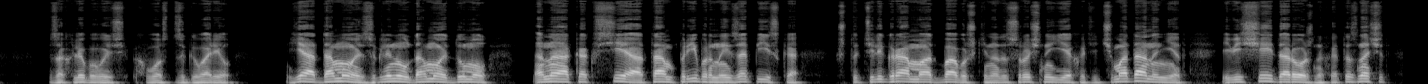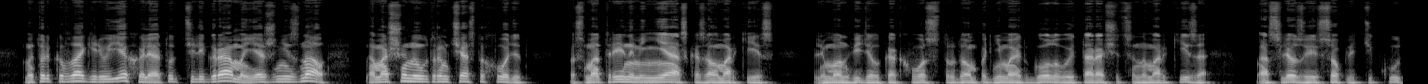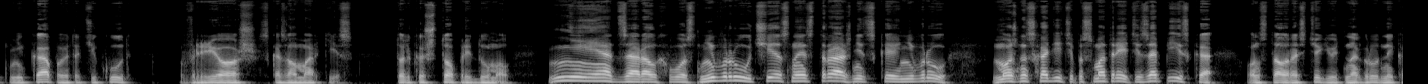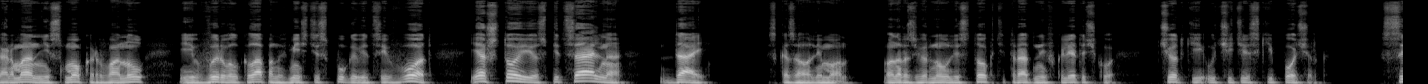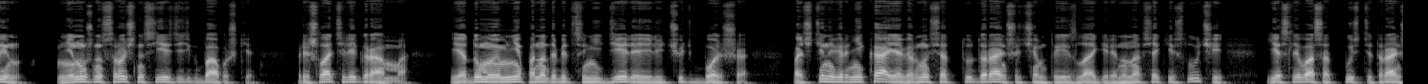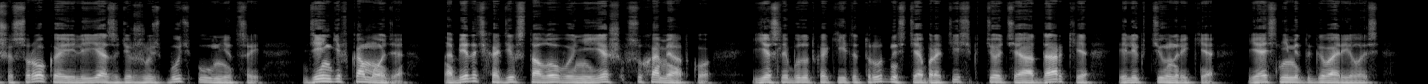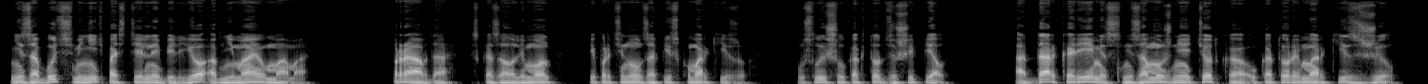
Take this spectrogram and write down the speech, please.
Захлебываясь, хвост заговорил. «Я домой, заглянул домой, думал, она как все, а там прибрана и записка, что телеграмма от бабушки, надо срочно ехать, и чемодана нет, и вещей дорожных. Это значит, мы только в лагерь уехали, а тут телеграмма, я же не знал, а машины утром часто ходят. «Посмотри на меня», — сказал Маркиз. Лимон видел, как хвост с трудом поднимает голову и таращится на Маркиза, а слезы и сопли текут, не капают, а текут. «Врешь», — сказал Маркиз. «Только что придумал?» «Нет», — заорал хвост, — «не вру, честная стражницкая, не вру. Можно сходить и посмотреть, и записка». Он стал расстегивать нагрудный карман, не смог, рванул и вырвал клапан вместе с пуговицей. «Вот, Я что, ее специально? Дай, сказал Лимон. Он развернул листок, тетрадный в клеточку, четкий учительский почерк. «Сын, мне нужно срочно съездить к бабушке. Пришла телеграмма. Я думаю, мне понадобится неделя или чуть больше. Почти наверняка я вернусь оттуда раньше, чем ты из лагеря, но на всякий случай, если вас отпустят раньше срока или я задержусь, будь умницей. Деньги в комоде. Обедать ходи в столовую, не ешь в сухомятку. Если будут какие-то трудности, обратись к тете Адарке или к Тюнрике. Я с ними договорилась. Не забудь сменить постельное белье, обнимаю мама». «Правда», — сказал Лимон и протянул записку маркизу. Услышал, как тот зашипел. «Адарка Ремес, незамужняя тетка, у которой маркиз жил».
